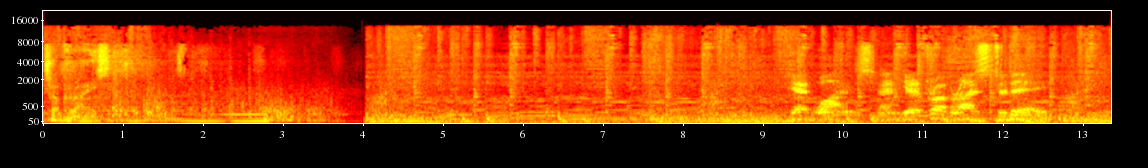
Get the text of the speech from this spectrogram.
Truckerize. Get wise and get progress today.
